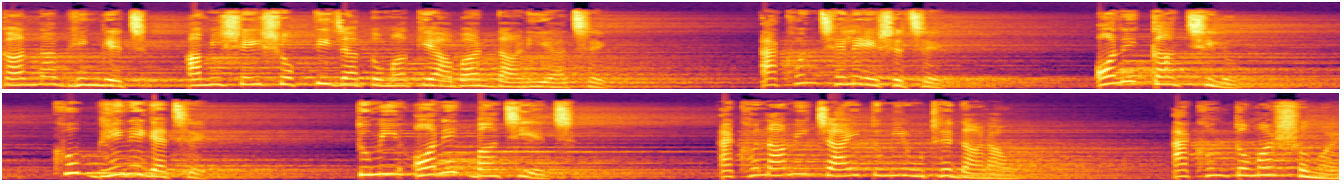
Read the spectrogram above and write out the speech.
কান্না ভেঙ্গেছ আমি সেই শক্তি যা তোমাকে আবার দাঁড়িয়ে আছে। এখন ছেলে এসেছে। অনেক কাঁদছিল। খুব ভেঙে গেছে। তুমি অনেক বাঁচিয়েছ। এখন আমি চাই তুমি উঠে দাঁড়াও। এখন তোমার সময়।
